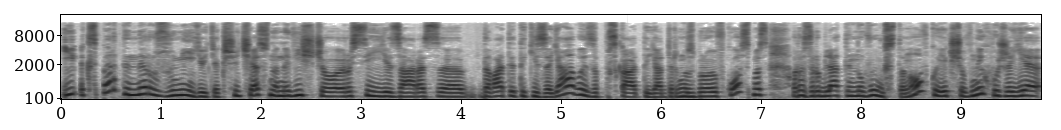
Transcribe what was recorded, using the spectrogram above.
І експерти не розуміють, якщо чесно, навіщо Росії зараз е, давати такі заяви, запускати ядерну зброю в космос, розробляти нову установку, якщо в них вже є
